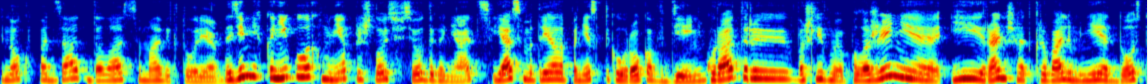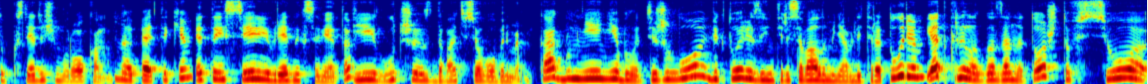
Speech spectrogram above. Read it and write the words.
Пинок под зад дала сама Виктория. На зимних каникулах мне пришлось все догонять. Я смотрела по несколько уроков в день. Кураторы вошли в мое положение и раньше открывали мне доступ к следующим урокам. Но опять-таки, это из серии вредных советов, и лучше сдавать все вовремя. Как бы мне не было тяжело, Виктория заинтересовала меня в литературе и открыла глаза на то, что все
